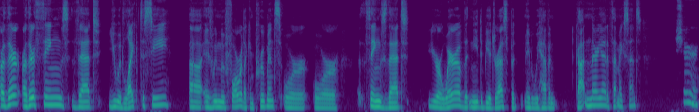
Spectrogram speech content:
Are there are there things that you would like to see uh, as we move forward, like improvements or or things that you're aware of that need to be addressed, but maybe we haven't gotten there yet? If that makes sense. Sure.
